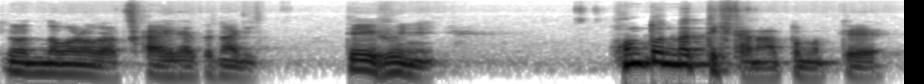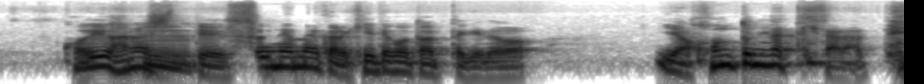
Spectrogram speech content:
いろんなものが使えなくなりっていうふうに、本当になってきたなと思って、こういう話って数年前から聞いたことあったけど、いや、本当になってきたなってい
